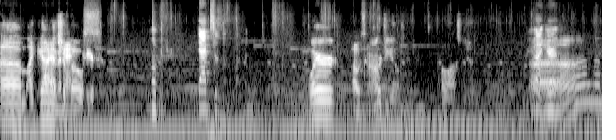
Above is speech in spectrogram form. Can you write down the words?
Um, I got I an extra an bow here. Over here. The axe isn't a weapon. Where? Oh, it's not. Where'd you go? I lost you. You got Garrett.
